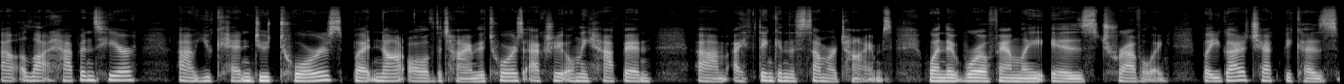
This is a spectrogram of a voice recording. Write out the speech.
uh, a lot happens here. Uh, you can do tours, but not all of the time. The tours actually only happen, um, I think, in the summer times when the royal family is traveling. But you got to check because,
